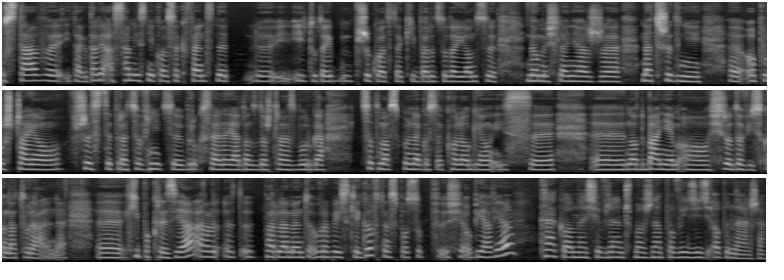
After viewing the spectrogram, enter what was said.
ustawy i tak dalej, a sam jest niekonsekwentny i tutaj przykład taki bardzo dający do myślenia, że na trzy dni opuszczają wszyscy pracownicy Brukseli jadąc do Strasburga. Co to ma wspólnego z ekologią i z no, dbaniem o środowisko naturalne? Hipokryzja Parlamentu Europejskiego w ten sposób się objawia? Tak, ona się wręcz można powiedzieć obnaża,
